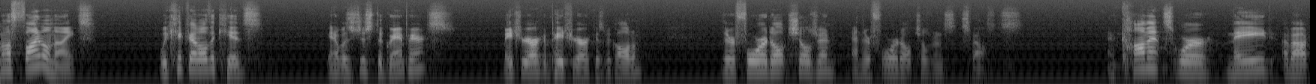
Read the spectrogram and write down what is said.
And on the final night, we kicked out all the kids, and it was just the grandparents, matriarch and patriarch, as we called them, their four adult children, and their four adult children's spouses. And comments were made about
